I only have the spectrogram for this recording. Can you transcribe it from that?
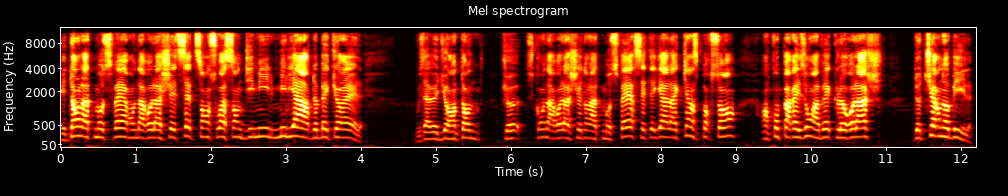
Et dans l'atmosphère, on a relâché 770 000 milliards de becquerels. Vous avez dû entendre que ce qu'on a relâché dans l'atmosphère, c'est égal à 15% en comparaison avec le relâche de Tchernobyl.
